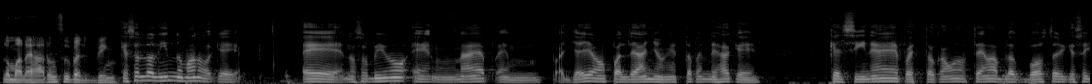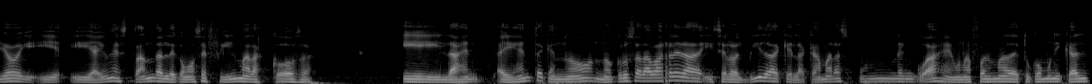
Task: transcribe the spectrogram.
lo manejaron súper bien. Que eso es lo lindo, mano, que eh, nosotros vivimos en una... En, ya llevamos un par de años en esta pendeja que, que el cine pues toca unos temas blockbuster y qué sé yo, y, y- y hay un estándar de cómo se filma las cosas. Y la gen- hay gente que no, no cruza la barrera y se le olvida que la cámara es un lenguaje, una forma de tú comunicar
